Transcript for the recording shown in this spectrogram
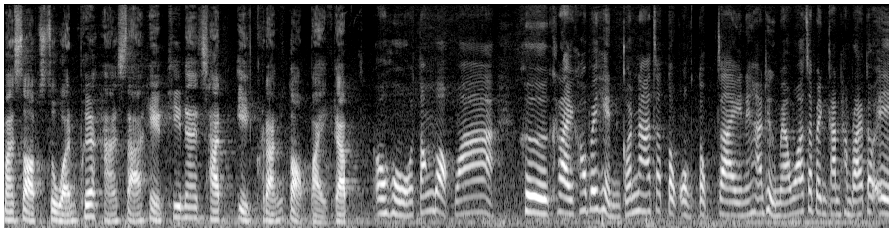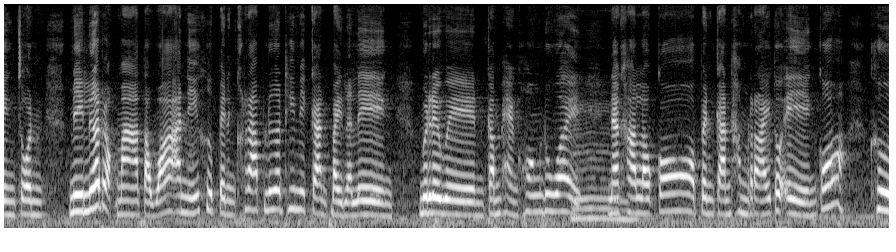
มาสอบสวนเพื่อหาสาเหตุที่แน่ชัดอีกครั้งต่อไปครับ โอ้โห ต้องบอกว่า คือใครเข้าไปเห็นก็น่าจะตกอกตกใจนะคะถึงแม้ว่าจะเป็นการทำร้ายตัวเองจนมีเลือดออกมา แต่ว่าอันนี้คือเป็นคราบเลือดที่มีการไปละเลงบริเวณกำแพงห้องด้วยนะคะแล้วก็เป็นการทำร้ายตัวเองก็คือ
